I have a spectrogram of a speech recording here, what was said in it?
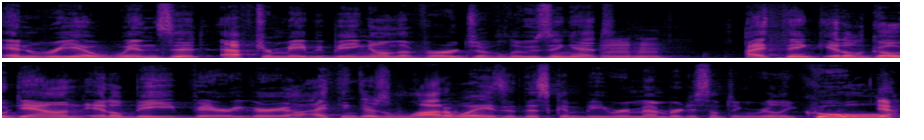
and Rhea wins it after maybe being on the verge of losing it, Mm-hmm. I think it'll go down. It'll be very, very high. I think there's a lot of ways that this can be remembered as something really cool. Yeah.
